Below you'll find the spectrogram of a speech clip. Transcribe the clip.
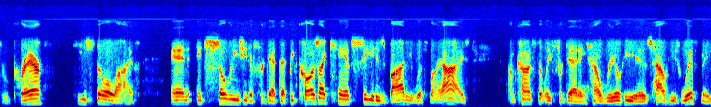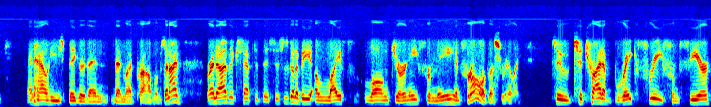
through prayer. He's still alive. And it's so easy to forget that because I can't see his body with my eyes, I'm constantly forgetting how real he is, how he's with me, and how he's bigger than, than my problems. And I've Brenda, I've accepted this. This is going to be a lifelong journey for me and for all of us, really, to to try to break free from fear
